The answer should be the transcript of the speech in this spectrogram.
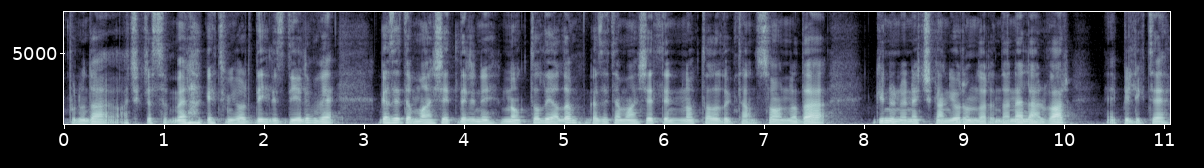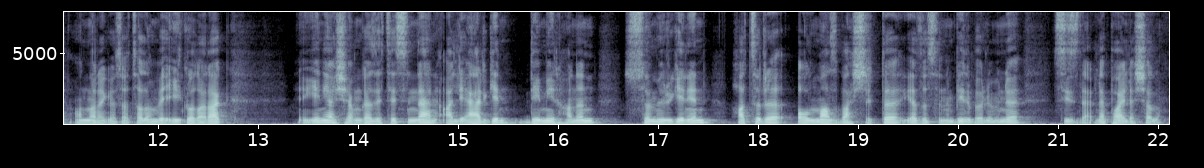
bunu da açıkçası merak etmiyor değiliz diyelim ve gazete manşetlerini noktalayalım. Gazete manşetlerini noktaladıktan sonra da günün öne çıkan yorumlarında neler var hep birlikte onlara göz atalım ve ilk olarak e, Yeni Yaşam gazetesinden Ali Ergin Demirhan'ın Sömürgenin Hatırı Olmaz başlıklı yazısının bir bölümünü sizlerle paylaşalım.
